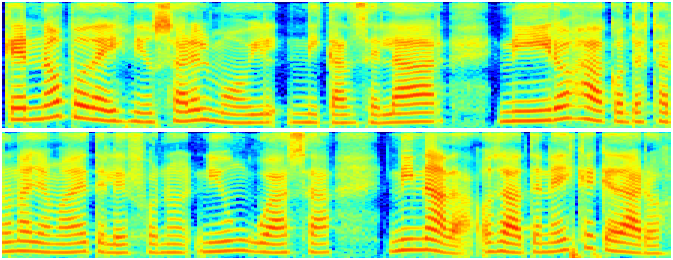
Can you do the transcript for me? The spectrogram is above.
Que no podéis ni usar el móvil, ni cancelar, ni iros a contestar una llamada de teléfono, ni un WhatsApp, ni nada. O sea, tenéis que quedaros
